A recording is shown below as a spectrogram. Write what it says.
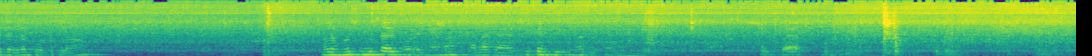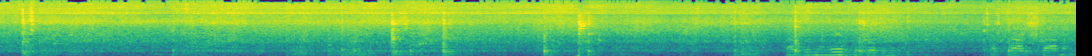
இதெல்லாம் போட்டுக்கலாம். நல்லா முழுசு முழுசாகவே போடுறீங்க. அம்மா நல்லா சிக்கன் பீஸ் மாதிரி இருக்கும். சூப்பர். அப்படின்னாவே இருக்க போகுது தக்காளி சாதம்.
